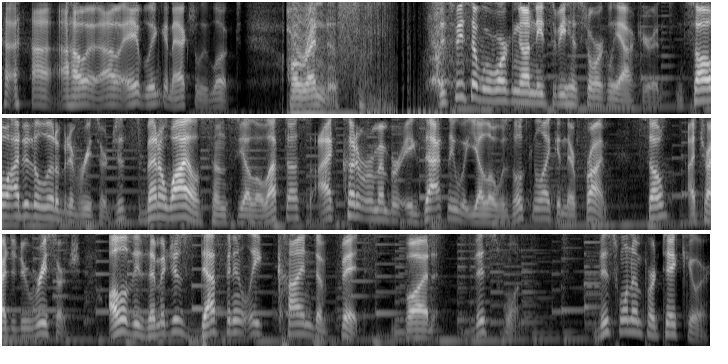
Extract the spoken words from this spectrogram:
how, how Abe Lincoln actually looked. Horrendous. This piece that we're working on needs to be historically accurate, so I did a little bit of research. It's been a while since Yellow left us. I couldn't remember exactly what Yellow was looking like in their prime, so I tried to do research. All of these images definitely kind of fit, but this one, this one in particular,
